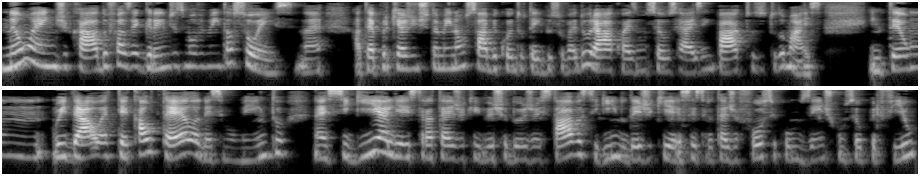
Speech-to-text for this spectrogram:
não é indicado fazer grandes movimentações, né? Até porque a gente também não sabe quanto tempo isso vai durar, quais vão ser os reais impactos e tudo mais. Então, o ideal é ter cautela nesse momento, né? Seguir ali a estratégia que o investidor já estava seguindo, desde que essa estratégia fosse condizente com o seu perfil,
